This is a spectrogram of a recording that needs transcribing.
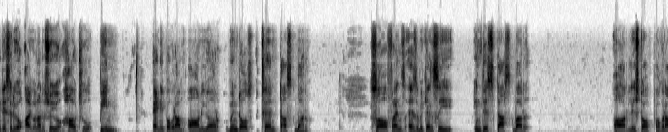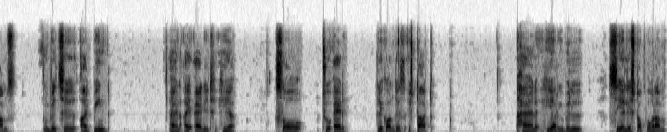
this video, I'm going to show you how to pin any program on your Windows 10 taskbar. So friends, as we can see in this taskbar are list of programs which uh, I pinned and I add it here. So to add, click on this start and here you will see a list of program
